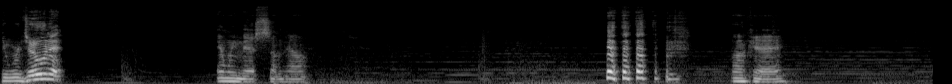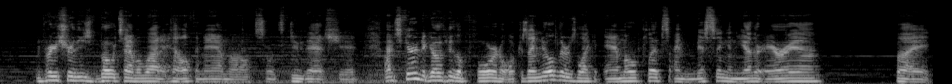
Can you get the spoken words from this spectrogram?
And we're doing it! And we missed somehow. okay. I'm pretty sure these boats have a lot of health and ammo, so let's do that shit. I'm scared to go through the portal, because I know there's, like, ammo clips I'm missing in the other area, but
